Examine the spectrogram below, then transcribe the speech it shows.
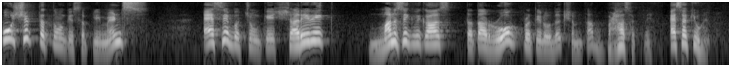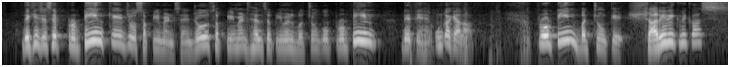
पोषक तत्वों के सप्लीमेंट्स ऐसे बच्चों के शारीरिक, मानसिक विकास तथा रोग प्रतिरोधक क्षमता बढ़ा सकते हैं। ऐसा क्यों है? देखिए, जैसे प्रोटीन के जो सप्लीमेंट्स हैं, जो सप्लीमेंट्स हेल्थ सप्लीमेंट्स बच्चों को प्रोटीन देते हैं, उनका क्या लाभ? प्रोटीन बच्चों के शारीरिक विकास,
